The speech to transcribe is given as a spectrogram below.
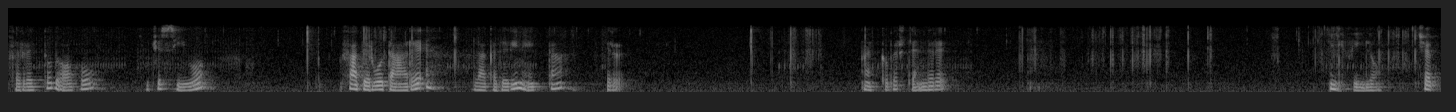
ferretto dopo successivo fate ruotare la caterinetta per, ecco, per tendere il filo. Cioè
